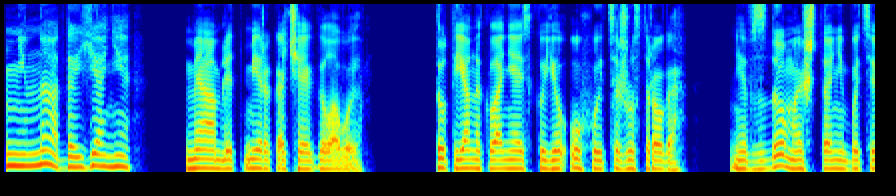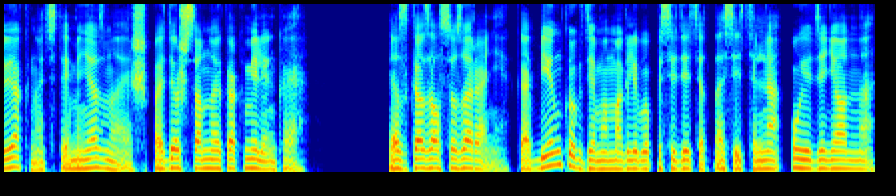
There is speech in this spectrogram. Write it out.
«Не надо, я не...» — мямлет Мира, качая головой. Тут я наклоняюсь к ее уху и цежу строго. «Не вздумай что-нибудь вякнуть, ты меня знаешь. Пойдешь со мной как миленькая». Я заказал все заранее. Кабинку, где мы могли бы посидеть относительно уединенно.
